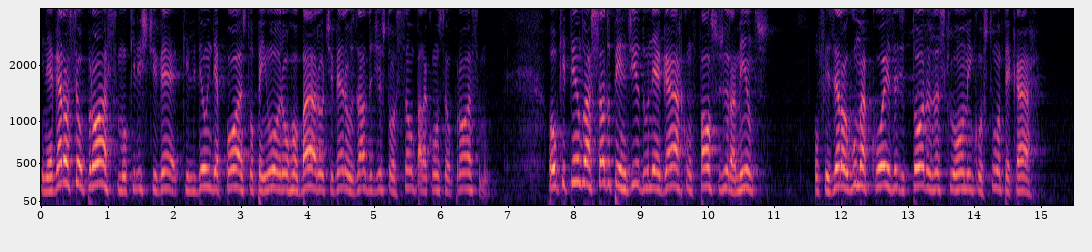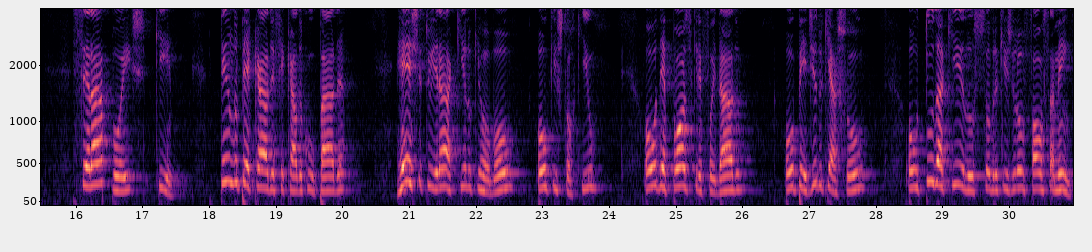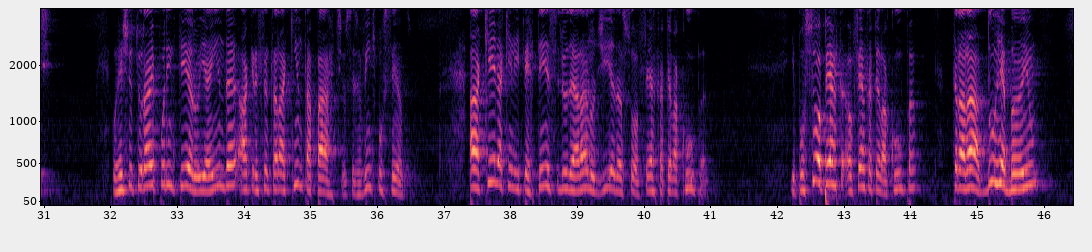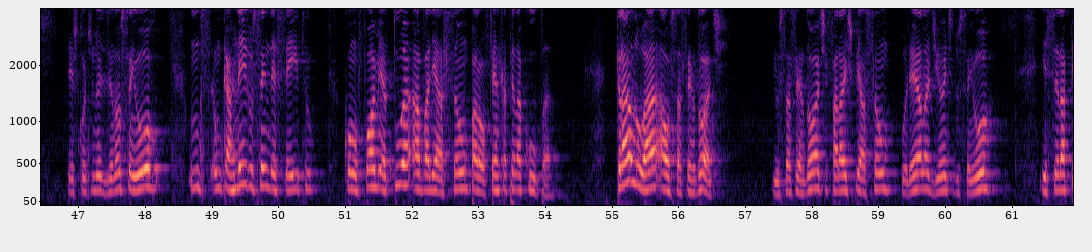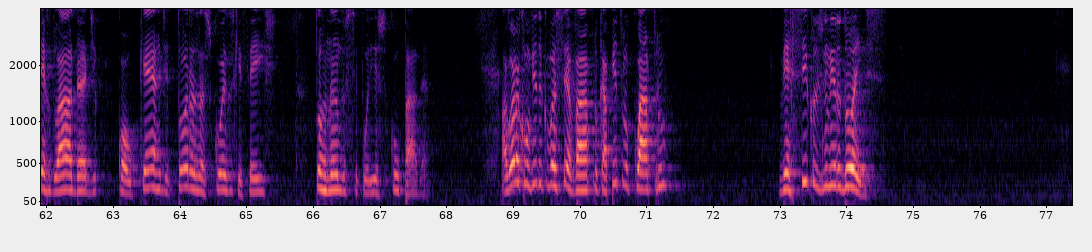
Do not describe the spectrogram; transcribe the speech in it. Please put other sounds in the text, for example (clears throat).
e negar ao seu próximo o que lhe, estiver, que lhe deu em depósito, ou penhor, ou roubar, ou tiver usado de extorsão para com o seu próximo, ou que, tendo achado perdido, o negar com falsos juramentos, ou fizer alguma coisa de todas as que o homem costuma pecar, será, pois, que, tendo pecado e ficado culpada, restituirá aquilo que roubou, ou que extorquiu, ou o depósito que lhe foi dado, ou o pedido que achou, ou tudo aquilo sobre o que jurou falsamente. O reestruturai por inteiro e ainda acrescentará a quinta parte, ou seja, 20%. Aquele a quem lhe pertence lhe dará no dia da sua oferta pela culpa. E por sua oferta, oferta pela culpa, trará do rebanho, o texto continua dizendo, ao Senhor, um, um carneiro sem defeito, conforme a tua avaliação para a oferta pela culpa trá-lo-á ao sacerdote, e o sacerdote fará expiação por ela diante do Senhor, e será perdoada de qualquer de todas as coisas que fez, tornando-se por isso culpada. Agora convido que você vá para o capítulo 4, versículos número 2.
